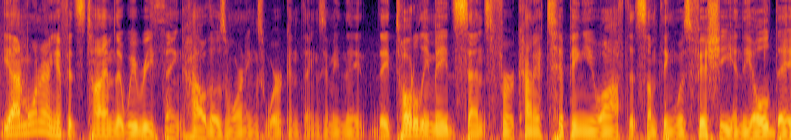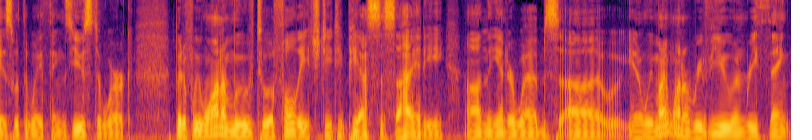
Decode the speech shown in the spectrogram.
yeah, I'm wondering if it's time that we rethink how those warnings work and things. I mean, they they totally made sense for kind of tipping you off that something was fishy in the old days with the way things used to work. But if we want to move to a full HTTPS society on the interwebs, uh, you know, we might want to review and rethink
